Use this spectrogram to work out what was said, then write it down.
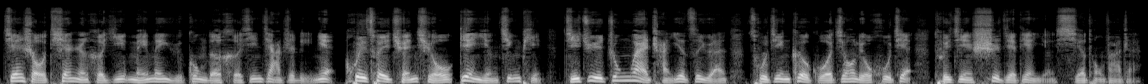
坚守天人合一、美美与共的核心价值理念，荟萃全球电影精品，集聚中外产业资源，促进各国交流互鉴，推进世界电影协同发展。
